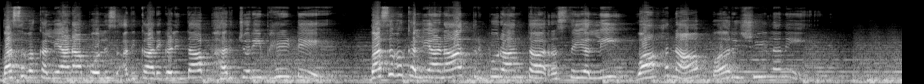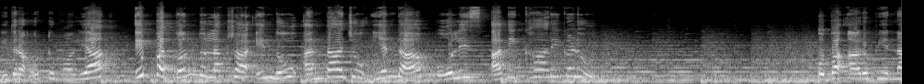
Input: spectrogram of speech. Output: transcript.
ಬಸವ ಕಲ್ಯಾಣ ಪೊಲೀಸ್ ಅಧಿಕಾರಿಗಳಿಂದ ಭರ್ಜರಿ ಭೇಟೆ. ಬಸವ ಕಲ್ಯಾಣ ತ್ರಿಪುರಾಂತ ರಸ್ತೆಯಲ್ಲಿ ವಾಹನ ಪರಿಶೀಲನೆ. ಇದರ ಒಟ್ಟು ಮೌಲ್ಯ ಇಪ್ಪತ್ತೊಂದು ಲಕ್ಷ ಎಂದು ಅಂದಾಜು ಎಂದ ಪೊಲೀಸ್ ಅಧಿಕಾರಿಗಳು. ಒಬ್ಬ ಆರೋಪಿಯನ್ನ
